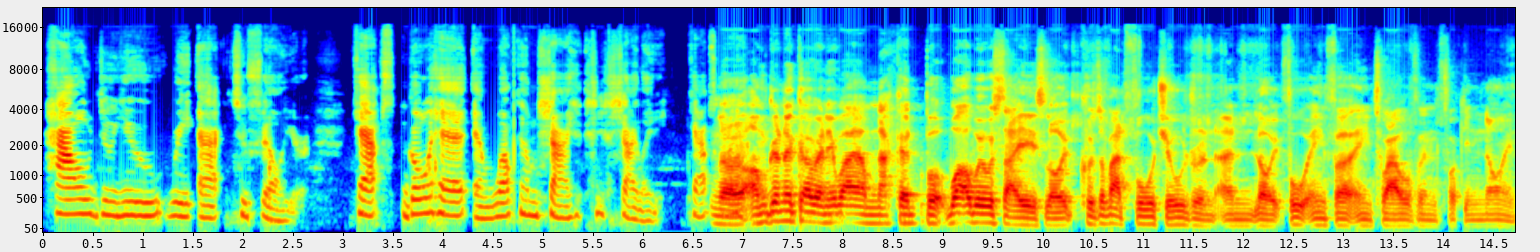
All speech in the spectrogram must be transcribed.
how do you react to failure? Caps go ahead and welcome shy shy lady Caps no, I'm gonna go anyway. I'm knackered, but what I will say is like because I've had four children and like 14, 13, 12 and fucking 9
